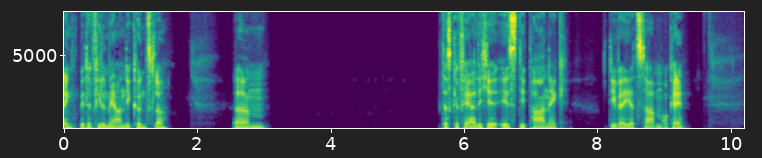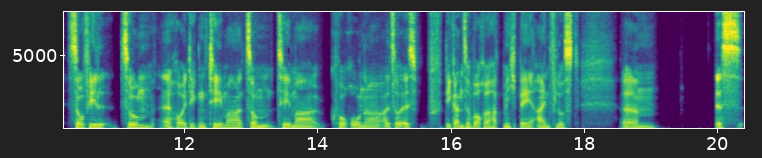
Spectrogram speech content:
denkt bitte viel mehr an die Künstler. Ähm, das Gefährliche ist die Panik, die wir jetzt haben, okay? So viel zum äh, heutigen Thema, zum Thema Corona. Also es, die ganze Woche hat mich beeinflusst. Ähm, es,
